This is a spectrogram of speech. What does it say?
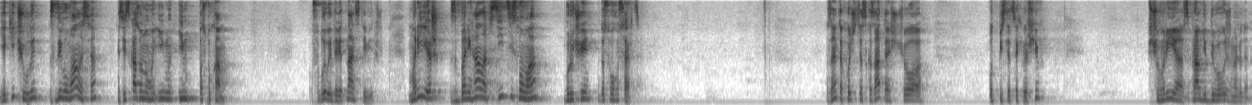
які чули, здивувалися зі сказаного їм, пастухами. Особливий 19-й вірш. Марія ж зберігала всі ці слова, беручи до свого серця. Знаєте, хочеться сказати, що от після цих віршів, що Марія справді дивовижна людина.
